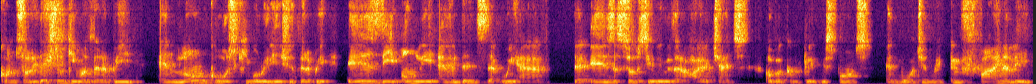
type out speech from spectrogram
consolidation chemotherapy and long course chemoradiation therapy is the only evidence that we have that is associated with a higher chance of a complete response and and wait. And finally,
